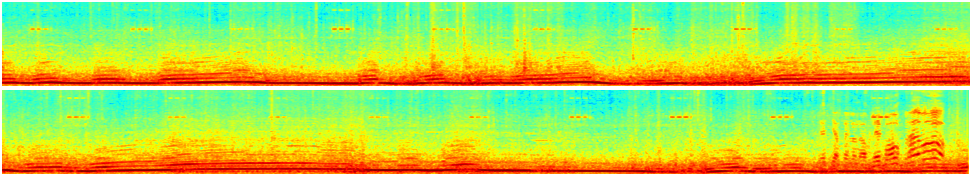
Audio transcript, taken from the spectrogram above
300 μέτρα. Τέτοια θέλω να βλέπω. Μπράβο!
